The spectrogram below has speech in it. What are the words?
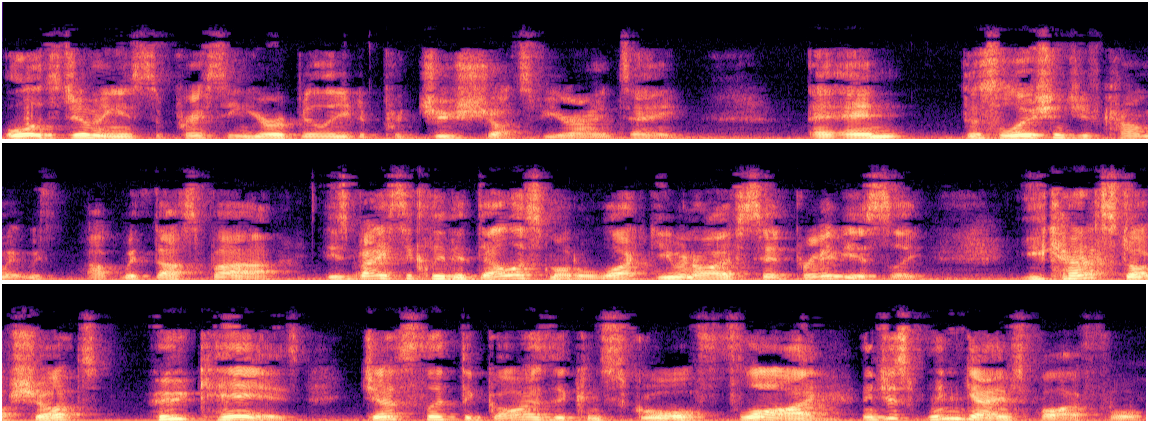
All it's doing is suppressing your ability to produce shots for your own team. And the solutions you've come with, up with thus far is basically the Dallas model, like you and I have said previously. You can't stop shots. Who cares? Just let the guys that can score fly and just win games five four.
